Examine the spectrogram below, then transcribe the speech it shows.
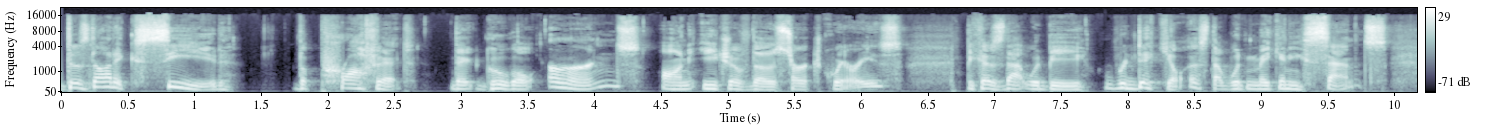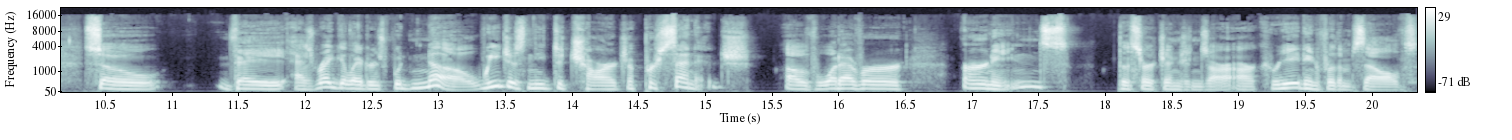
does not exceed the profit that Google earns on each of those search queries, because that would be ridiculous. That wouldn't make any sense. So they, as regulators, would know we just need to charge a percentage of whatever earnings the search engines are, are creating for themselves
